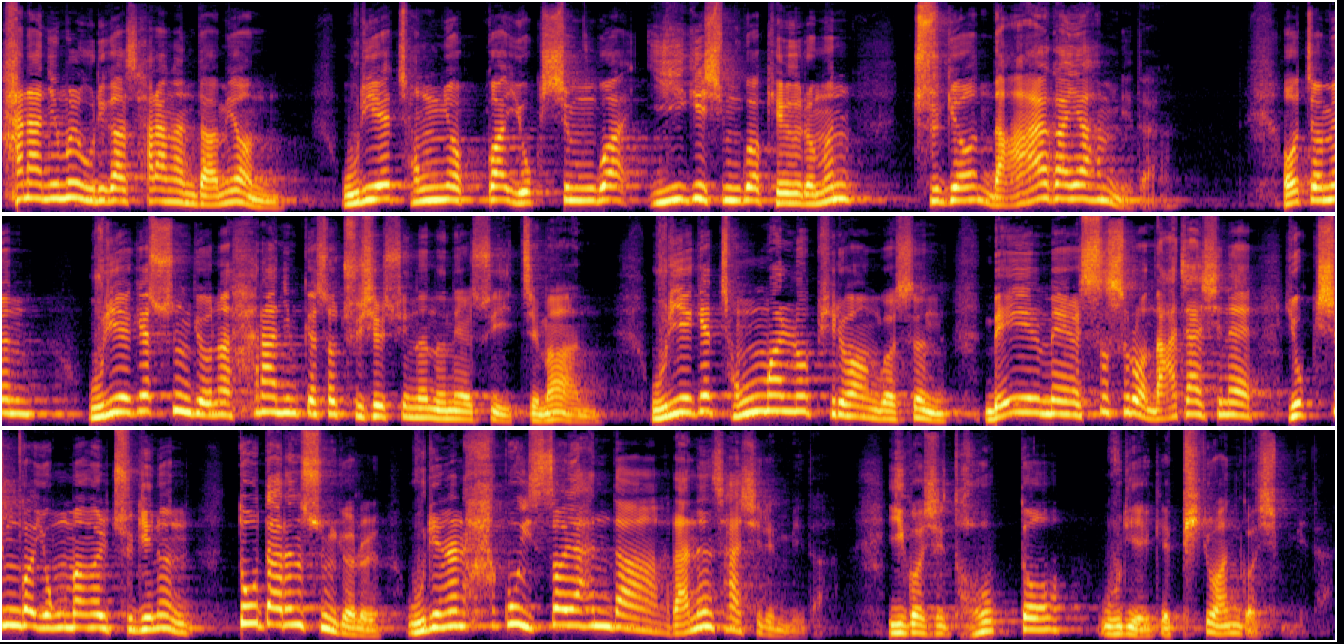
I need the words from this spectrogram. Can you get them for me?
하나님을 우리가 사랑한다면 우리의 정력과 욕심과 이기심과 게으름은 죽여 나아가야 합니다. 어쩌면 우리에게 순교는 하나님께서 주실 수 있는 은혜일 수 있지만 우리에게 정말로 필요한 것은 매일매일 스스로 나 자신의 욕심과 욕망을 죽이는 또 다른 순교를 우리는 하고 있어야 한다라는 사실입니다. 이것이 더욱더 우리에게 필요한 것입니다.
